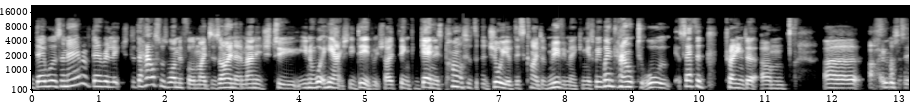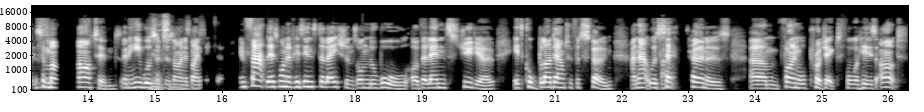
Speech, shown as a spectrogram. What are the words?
there was an air of derelict. The house was wonderful, and my designer managed to, you know, what he actually did, which I think again is part of the joy of this kind of movie making. Is we went out to all. Seth had trained at um, uh, it was St Martin's, and he was yes, a designer by nature. In fact, there's one of his installations on the wall of Alain's studio. It's called Blood Out of a Stone, and that was oh. Seth Turner's um, final project for his art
